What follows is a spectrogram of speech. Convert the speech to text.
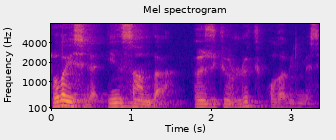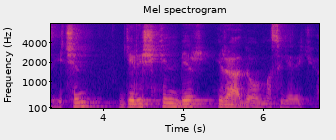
Dolayısıyla insanda özgürlük olabilmesi için gelişkin bir irade olması gerekiyor.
